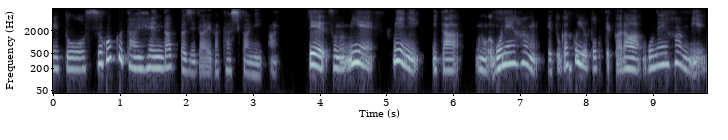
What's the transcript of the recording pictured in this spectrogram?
えっと、すごく大変だった時代が確かにあってその三重三重にいたのが5年半、えっと、学位を取ってから5年半三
